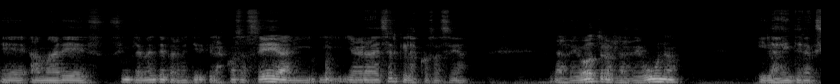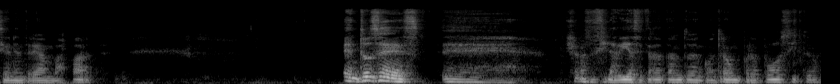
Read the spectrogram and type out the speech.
Eh, amar es simplemente permitir que las cosas sean y, agradecer que las cosas sean. Las de otros, las de uno y las de interacción entre ambas partes. Entonces, yo no sé si la vida se trata tanto de encontrar un propósito,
